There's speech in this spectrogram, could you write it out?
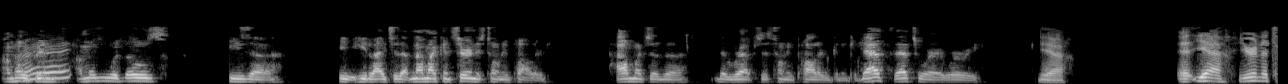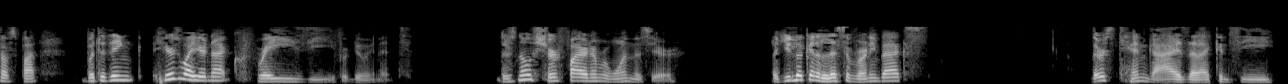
I'm hoping Alright. I'm hoping with those he's uh he, he lights it up. Now my concern is Tony Pollard. How much of the the reps is Tony Pollard going to get? That's that's where I worry. Yeah. Uh, yeah, you're in a tough spot. But the thing, here's why you're not crazy for doing it. There's no surefire number one this year. Like you look at a list of running backs, there's 10 guys that I can see,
